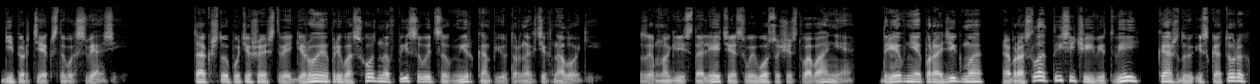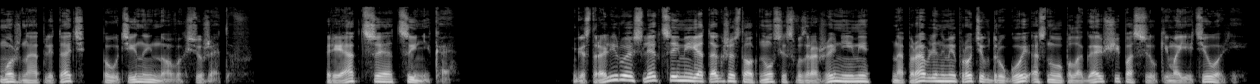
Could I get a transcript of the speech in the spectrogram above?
гипертекстовых связей. Так что путешествие героя превосходно вписывается в мир компьютерных технологий. За многие столетия своего существования древняя парадигма обросла тысячей ветвей, каждую из которых можно оплетать паутиной новых сюжетов. Реакция циника. Гастролируя с лекциями, я также столкнулся с возражениями, направленными против другой основополагающей посылки моей теории.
